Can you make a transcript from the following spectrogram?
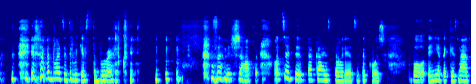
Я живу 20 років з табуреткою. Замість шафи. Оце така історія, це також. Бо є таке, знаєте,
